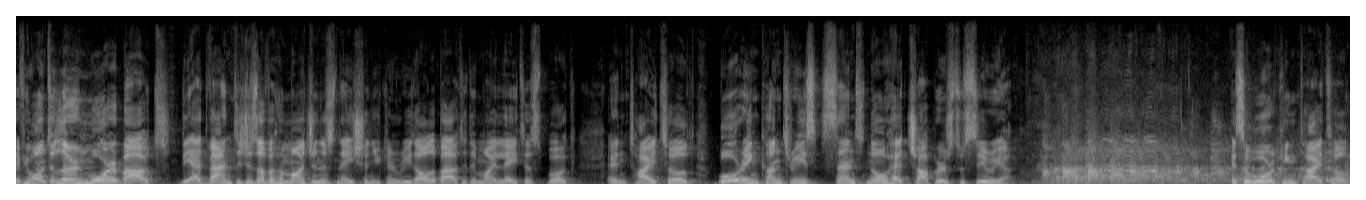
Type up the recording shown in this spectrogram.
If you want to learn more about the advantages of a homogeneous nation, you can read all about it in my latest book entitled Boring Countries Sent No Head Choppers to Syria. it's a working title.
